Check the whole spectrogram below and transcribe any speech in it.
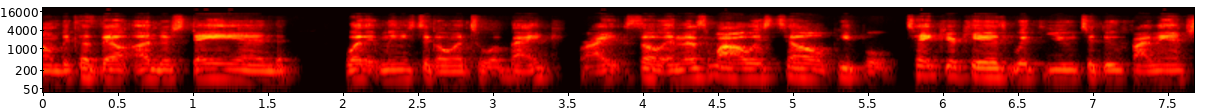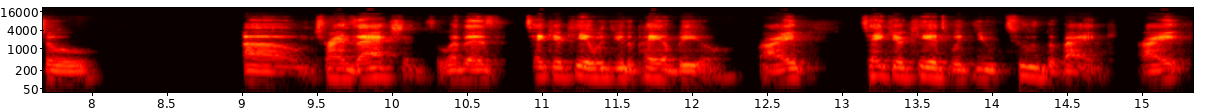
Um, because they'll understand what it means to go into a bank, right? So, and that's why I always tell people take your kids with you to do financial um, transactions, whether it's take your kid with you to pay a bill, right? Take your kids with you to the bank, right?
